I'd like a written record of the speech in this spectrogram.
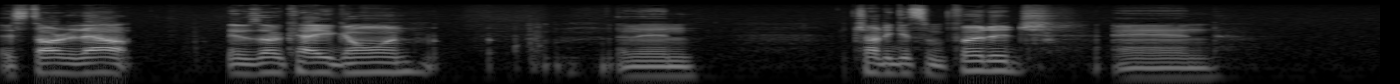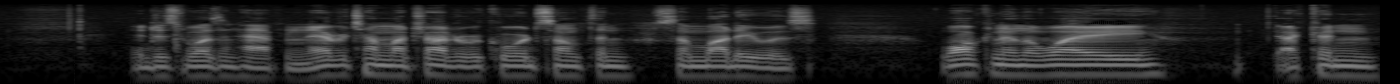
it started out, it was okay going, and then I tried to get some footage, and it just wasn't happening. Every time I tried to record something, somebody was walking in the way. I couldn't,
